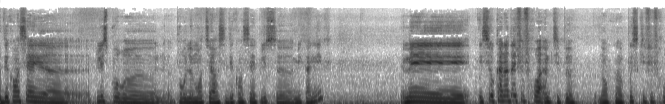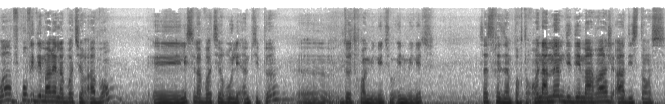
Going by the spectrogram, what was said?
des conseils euh, plus pour, pour le moteur, c'est des conseils plus mécaniques. Mais ici au Canada il fait froid un petit peu. Donc, euh, puisqu'il fait froid, vous pouvez démarrer la voiture avant et laisser la voiture rouler un petit peu, 2-3 euh, minutes ou 1 minute. Ça, c'est très important. On a même des démarrages à distance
